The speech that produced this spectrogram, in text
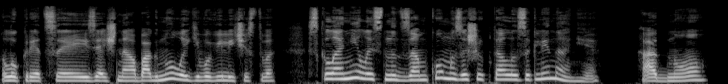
Лукреция изящно обогнула его величество, склонилась над замком и зашептала заклинание. Одно,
